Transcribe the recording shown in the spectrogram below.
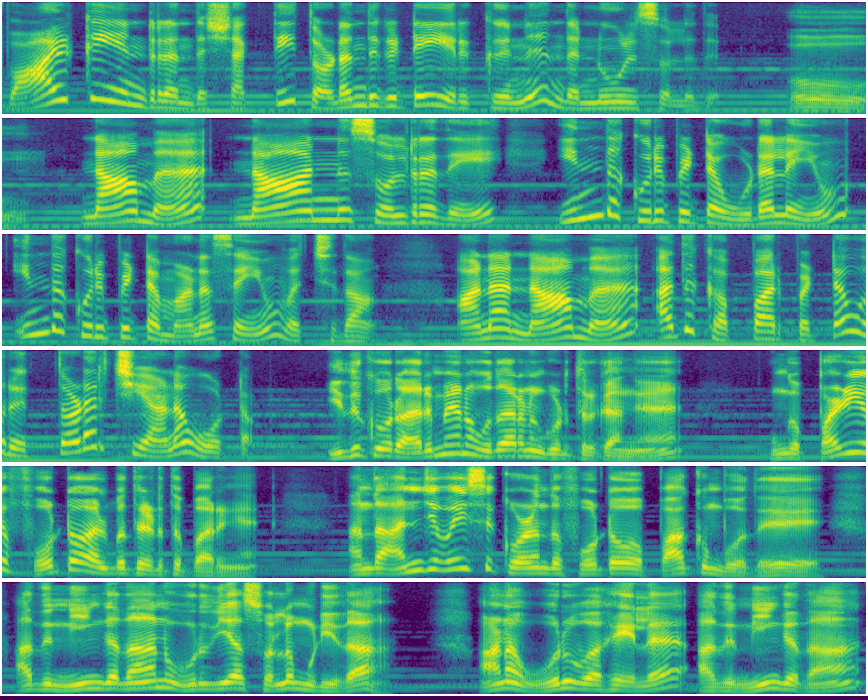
வாழ்க்கை என்ற அந்த சக்தி தொடர்ந்துகிட்டே இருக்குன்னு இந்த நூல் சொல்லுது. ஓ. நாம நான்னு சொல்றதே இந்த குறிப்பிட்ட உடலையும் இந்த குறிப்பிட்ட மனசையும் வச்சுதான். ஆனா நாம அதுக்கு அப்பாற்பட்ட ஒரு தொடர்ச்சியான ஓட்டம். இதுக்கு ஒரு அருமையான உதாரணம் கொடுத்துருக்காங்க. உங்க பழைய போட்டோ ஆல்பத்தை எடுத்து பாருங்க. அந்த அஞ்சு வயசு குழந்தை போட்டோவை பார்க்கும்போது அது நீங்க தான் உறுதியா சொல்ல முடியுதா? ஆனா ஒரு வகையில அது நீங்க தான்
